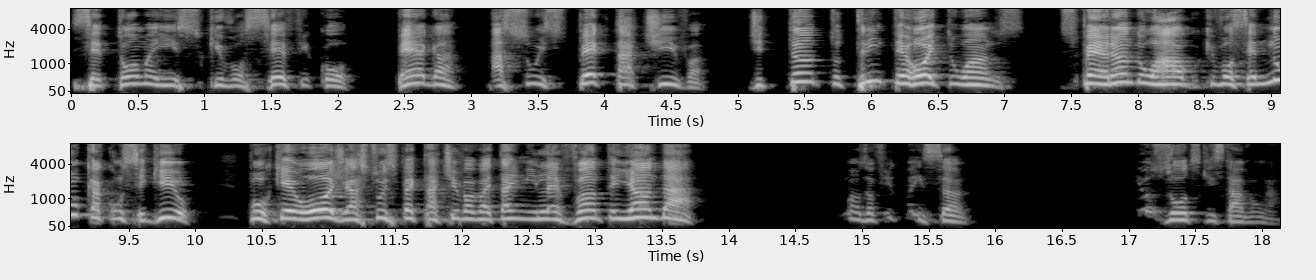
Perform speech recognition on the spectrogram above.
você toma isso que você ficou, pega a sua expectativa de tanto 38 anos esperando algo que você nunca conseguiu, porque hoje a sua expectativa vai estar em me levanta e anda. Irmãos, eu fico pensando, e os outros que estavam lá?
